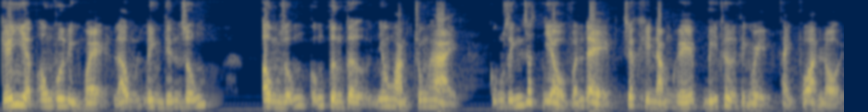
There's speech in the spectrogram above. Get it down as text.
Kế nhiệm ông Vương Đình Huệ là ông Đinh Tiến Dũng. Ông Dũng cũng tương tự như Hoàng Trung Hải, cũng dính rất nhiều vấn đề trước khi nắm ghế bí thư thành ủy thành phố Hà Nội.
